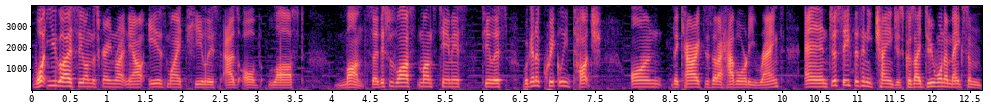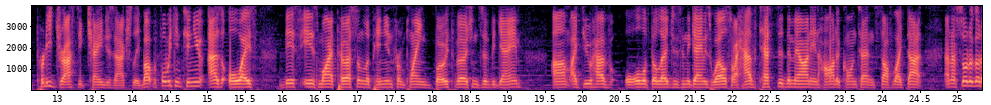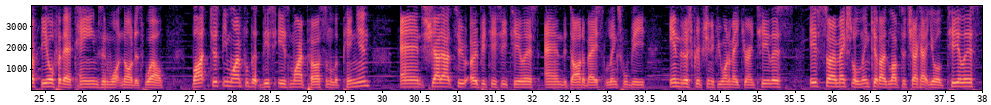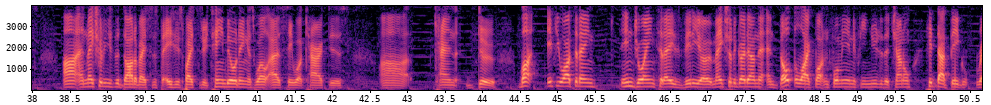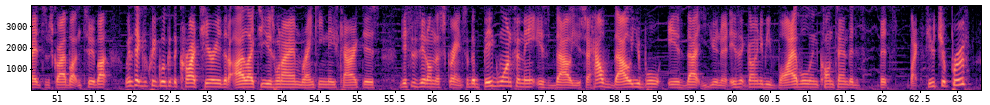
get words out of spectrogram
what you guys see on the screen right now is my tier list as of last month. So this was last month's tier list. Tier list. We're going to quickly touch on the characters that I have already ranked and just see if there's any changes because I do want to make some pretty drastic changes actually. But before we continue, as always, this is my personal opinion from playing both versions of the game. Um, I do have all of the legends in the game as well, so I have tested them out in harder content and stuff like that, and I've sort of got a feel for their teams and whatnot as well. But just be mindful that this is my personal opinion, and shout out to OPTC tier list and the database. Links will be in the description if you want to make your own tier lists. If so, make sure to link it. I'd love to check out your tier lists. Uh, and make sure to use the database. It's the easiest place to do team building as well as see what characters uh, can do. But if you are today enjoying today's video, make sure to go down there and belt the like button for me. And if you're new to the channel, hit that big red subscribe button too. But we're going to take a quick look at the criteria that I like to use when I am ranking these characters. This is it on the screen. So the big one for me is value. So how valuable is that unit? Is it going to be viable in content that is that's like future proof?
